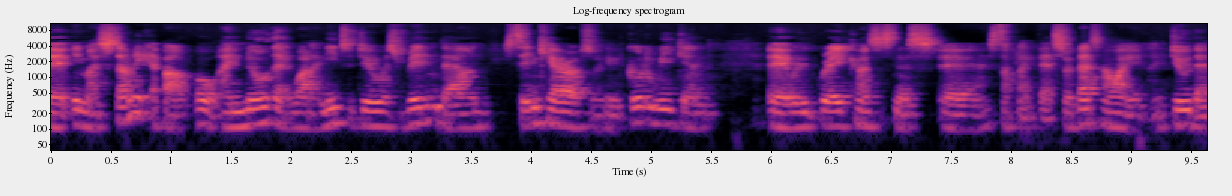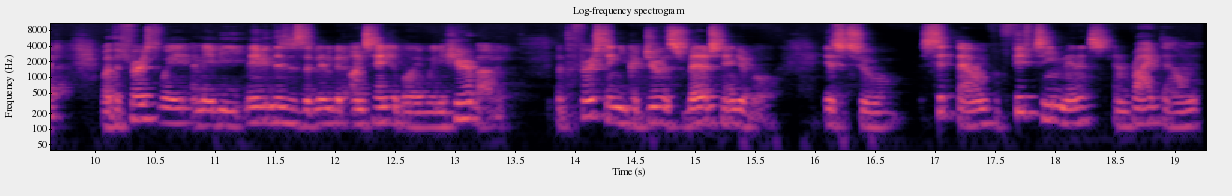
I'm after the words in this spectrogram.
uh, in my stomach about, oh, I know that what I need to do is written down, taken care of, so I can go to weekend uh, with great consciousness, uh, stuff like that. So that's how I, I do that. But the first way, and maybe maybe this is a little bit untangible when you hear about it, but the first thing you could do is very tangible, is to sit down for 15 minutes and write down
